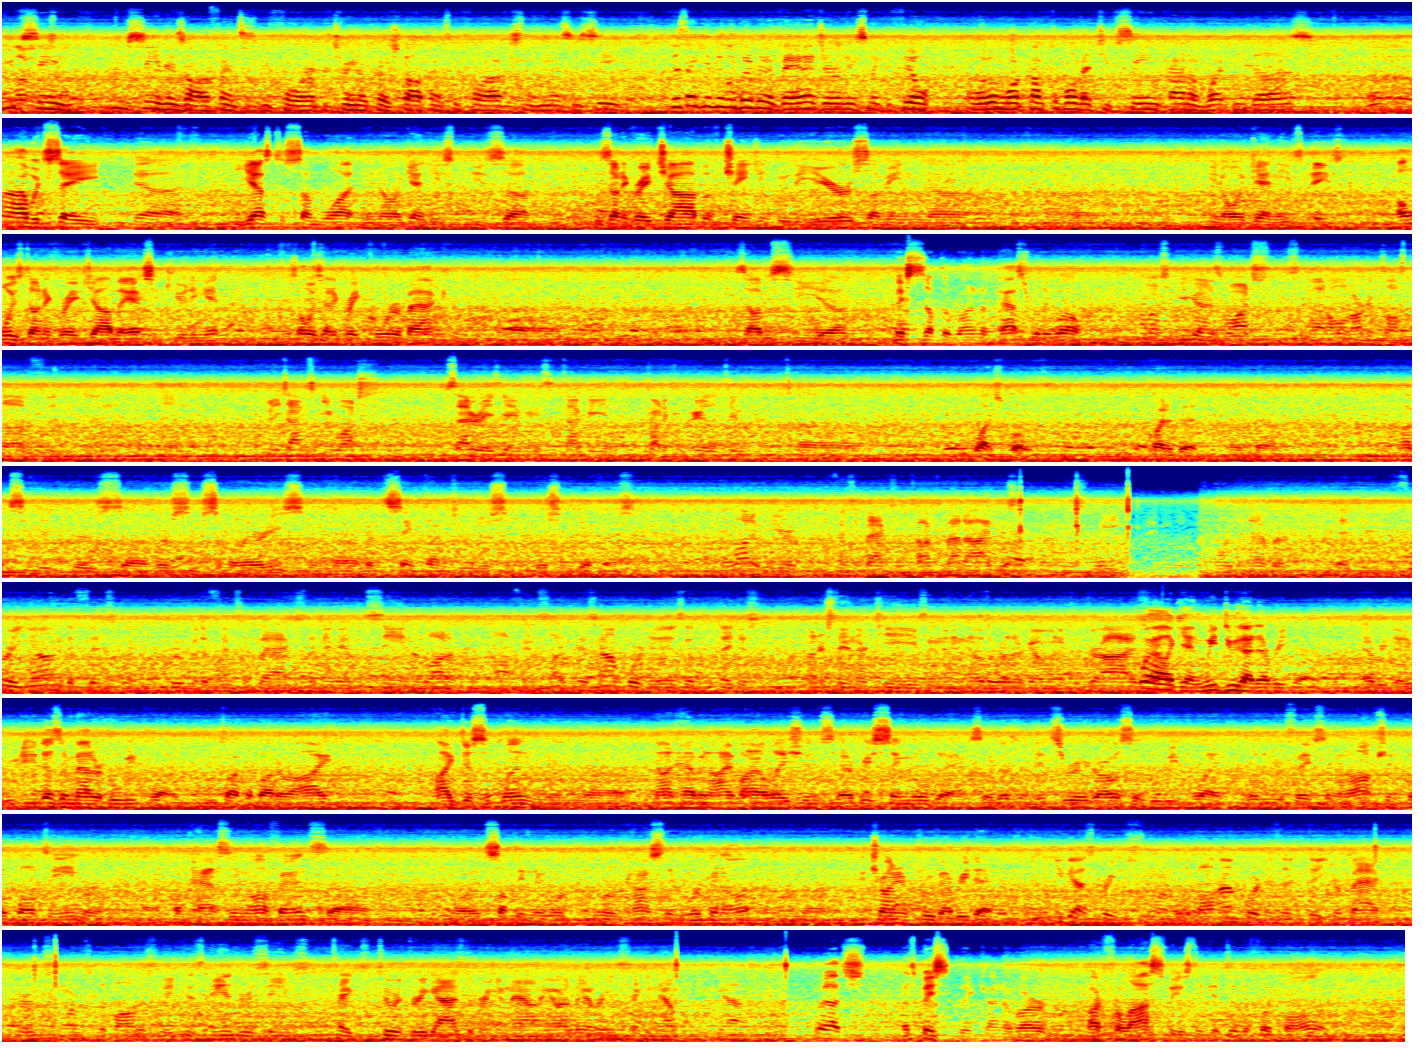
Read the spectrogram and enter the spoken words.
You've seen you've seen his offenses before. Petrino coached offense before, obviously in the SEC. Does that give you a little bit of an advantage, or at least make you feel a little bit more comfortable that you've seen kind of what he does? Uh, I would say uh, yes to somewhat. You know, again, he's he's uh, he's done a great job of changing through the years. I mean, uh, you know, again, he's he's always done a great job of executing it. He's always had a great quarterback. Uh, he's obviously uh, mixes up the run and the pass really well. How much have you guys watched some of that old Arkansas stuff? And, and you how many times have you watched Saturday's game against Kentucky and try to compare the two? watch both quite a bit. And uh, obviously, there's uh, there's some similarities, and, uh, but at the same time, too, there's some there's some difference. A lot of your defensive backs have talked about Iverson this week, maybe a little bit more than ever. That for a young defensive group of defensive backs that maybe haven't seen a lot of this, how important it is that they just understand their keys and they know where they're going at the drive. Well, again, we do that every day. Every day. It doesn't matter who we play. We talk about our eye eye discipline and uh, not having eye violations every single day. So it doesn't. It's regardless of who we play, whether you're facing an option football team or a passing offense. Uh, you know, it's something that we're, we're constantly working on. And, uh, we try and improve every day. You guys preach to the ball. How important is it that you're back group swarms to the ball this week? Because Andrew seems to take two or three guys to bring him down. He hardly ever gets taken down by you guys. Well, that's that's basically kind of our our philosophy is to get to the football and,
